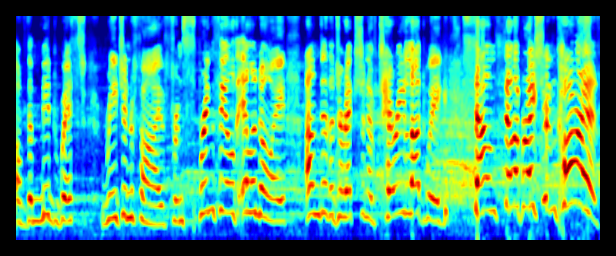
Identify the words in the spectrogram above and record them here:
of the Midwest Region 5 from Springfield, Illinois, under the direction of Terry Ludwig, Sound Celebration Chorus.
